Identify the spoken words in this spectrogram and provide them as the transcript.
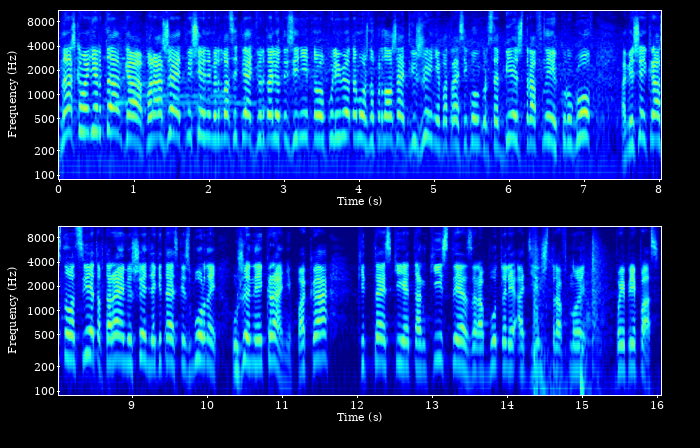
Наш командир танка поражает мишень номер 25 вертолета зенитного пулемета. Можно продолжать движение по трассе конкурса без штрафных кругов. А мишень красного цвета, вторая мишень для китайской сборной уже на экране. Пока китайские танкисты заработали один штрафной боеприпас.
